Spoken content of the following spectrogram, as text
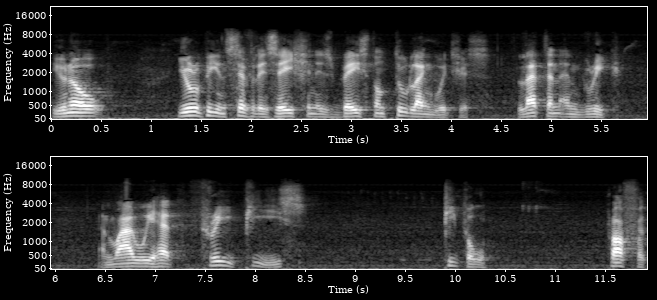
you know, European civilization is based on two languages, Latin and Greek. And while we had three P's, people, profit,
